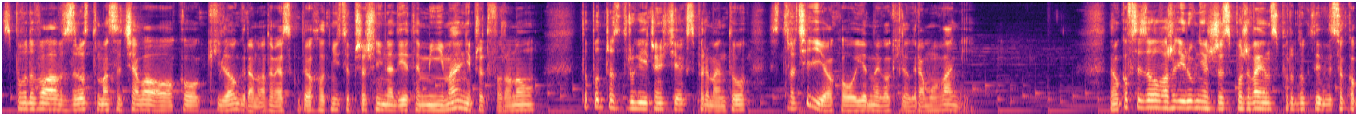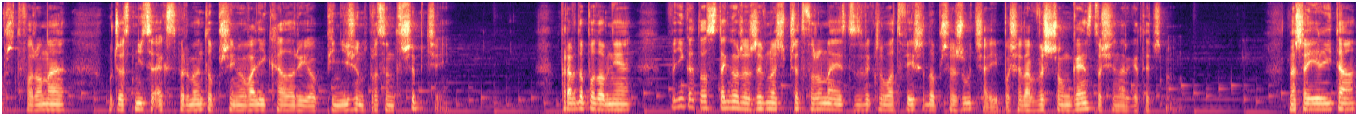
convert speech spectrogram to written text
spowodowała wzrost masy ciała o około kilogram, natomiast gdy ochotnicy przeszli na dietę minimalnie przetworzoną, to podczas drugiej części eksperymentu stracili około 1 kg wagi. Naukowcy zauważyli również, że spożywając produkty wysoko przetworzone, uczestnicy eksperymentu przyjmowali kalorie o 50% szybciej. Prawdopodobnie wynika to z tego, że żywność przetworzona jest zwykle łatwiejsza do przeżucia i posiada wyższą gęstość energetyczną. Nasze jelita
